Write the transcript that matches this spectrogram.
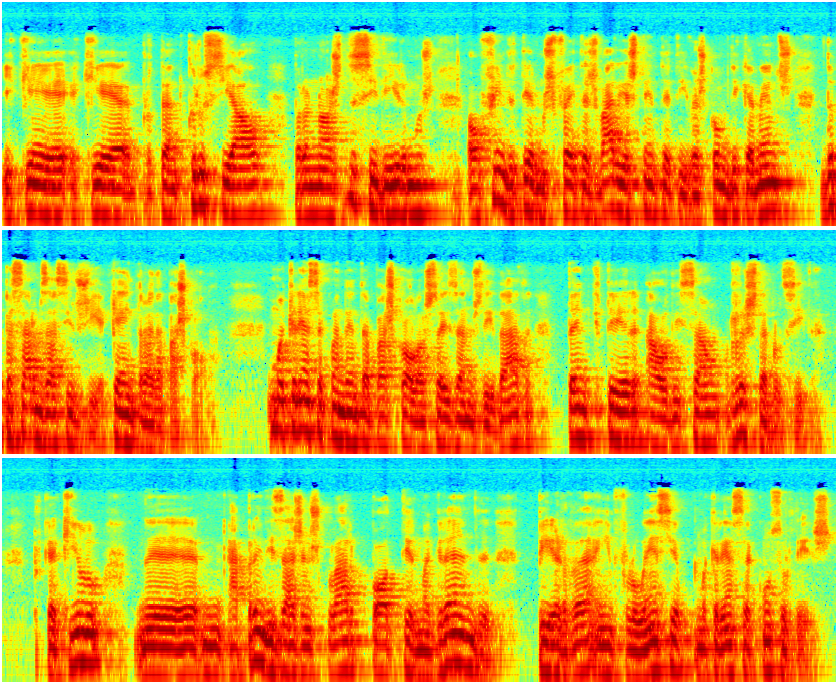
e que é, que é, portanto, crucial para nós decidirmos, ao fim de termos feito as várias tentativas com medicamentos, de passarmos à cirurgia, que é a entrada para a escola. Uma criança, quando entra para a escola aos 6 anos de idade, tem que ter a audição restabelecida. Porque aquilo, eh, a aprendizagem escolar pode ter uma grande perda, influência, uma criança com surdez.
